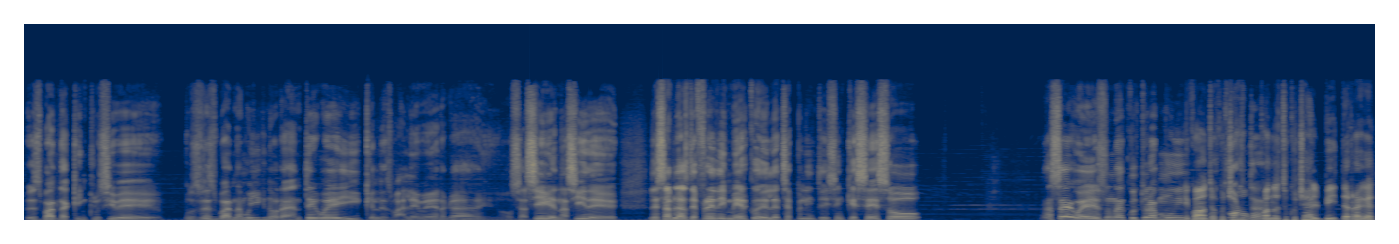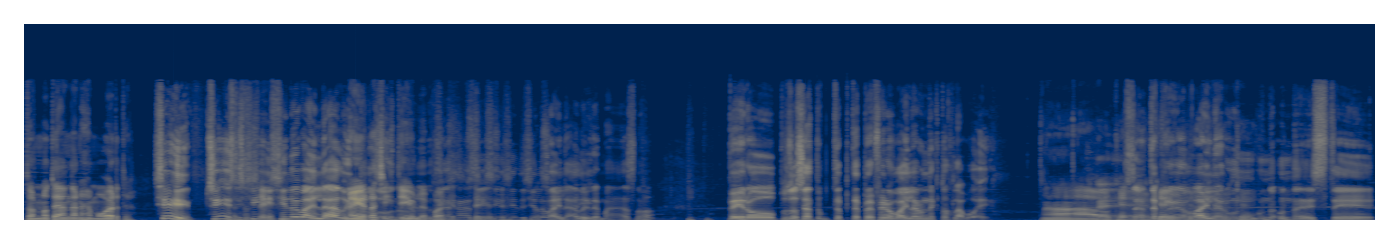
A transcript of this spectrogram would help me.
es banda que inclusive, pues es banda muy ignorante, güey, y que les vale verga, o sea, siguen así de, les hablas de Freddie Mercury, de Led Zeppelin, te dicen, ¿qué es eso? No sé, güey, es una cultura muy Y cuando te muy escuchas, corta. cuando te escuchas el beat de reggaetón no te dan ganas de moverte. Sí, sí, sí, sí, sí. sí, lo he bailado. y No es todo, irresistible, pues. Ajá, Sí, sí, sí, sí, sí, sí, lo lo he bailado y demás, ¿no? Pero, pues, o sea, te, te- te prefiero bailar un Héctor Lavoe. Ah, Ok. O sea, te prefiero bailar un, ok. un- un, este,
